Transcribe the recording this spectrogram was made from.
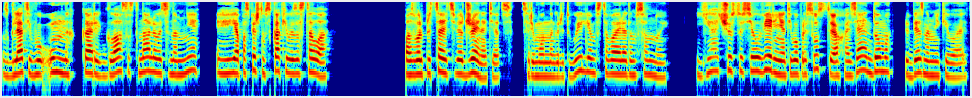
Взгляд его умных карих глаз останавливается на мне, и я поспешно вскакиваю за стола. «Позволь представить тебе Джейн, отец», — церемонно говорит Уильям, вставая рядом со мной. Я чувствую себя увереннее от его присутствия, а хозяин дома любезно мне кивает.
